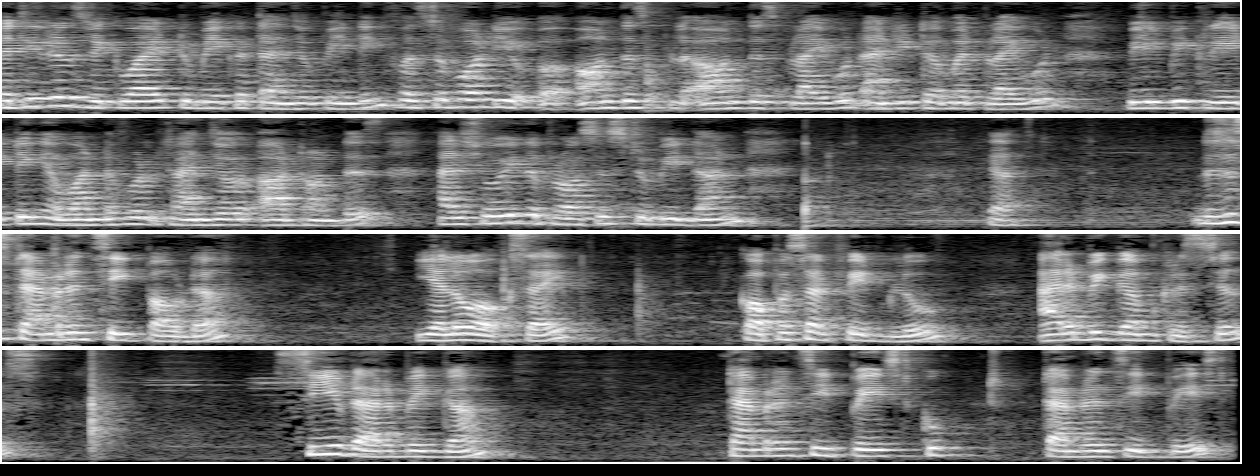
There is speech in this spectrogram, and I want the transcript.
Materials required to make a Tanjore painting. First of all, you uh, on this on this plywood, anti-termite plywood, we'll be creating a wonderful Tanjore art on this. I'll show you the process to be done. Yeah, this is tamarind seed powder, yellow oxide, copper sulfate blue, Arabic gum crystals, sieved Arabic gum, tamarind seed paste, cooked tamarind seed paste,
